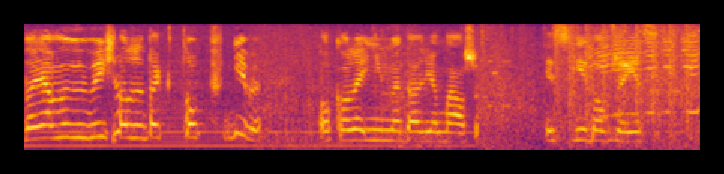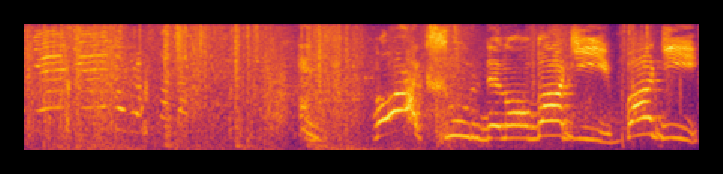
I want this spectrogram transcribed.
No ja bym myślał, że tak top, nie wiem, o kolejni medalionarze. Jest niedobrze, jest... Nie, nie, nie, dobra, spada. No a kurde, no, bagi, bagi!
